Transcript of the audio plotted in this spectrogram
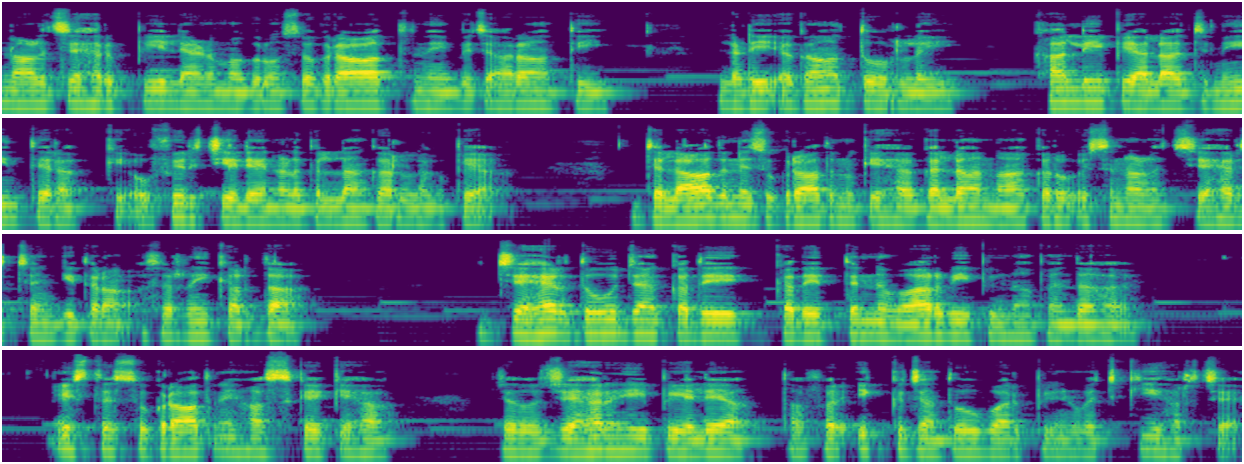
ਨਾਲ ਜ਼ਹਿਰ ਪੀ ਲੈਣ ਮਗਰੋਂ ਸੁਕਰਾਤ ਨੇ ਵਿਚਾਰਾਂ ਦੀ ਲੜੀ ਅਗਾਂਹ ਤੋਰ ਲਈ। ਖਾਲੀ ਪਿਆਲਾ ਜ਼ਮੀਨ ਤੇ ਰੱਖ ਕੇ ਉਹ ਫਿਰ ਚੇਲਿਆਂ ਨਾਲ ਗੱਲਾਂ ਕਰਨ ਲੱਗ ਪਿਆ। ਜਲਾਦ ਨੇ ਸੁਕਰਾਤ ਨੂੰ ਕਿਹਾ, ਗੱਲਾਂ ਨਾ ਕਰੋ, ਇਸ ਨਾਲ ਜ਼ਹਿਰ ਚੰਗੀ ਤਰ੍ਹਾਂ ਅਸਰ ਨਹੀਂ ਕਰਦਾ। ਜ਼ਹਿਰ ਦੋ ਜਾਂ ਕਦੇ ਕਦੇ ਤਿੰਨ ਵਾਰ ਵੀ ਪੀਣਾ ਪੈਂਦਾ ਹੈ। ਇਸ ਤੇ ਸੁਕਰਾਤ ਨੇ ਹੱਸ ਕੇ ਕਿਹਾ, ਜਦੋਂ ਜ਼ਹਿਰ ਹੀ ਪੀ ਲਿਆ, ਤਾਂ ਫਿਰ ਇੱਕ ਜਾਂ ਦੋ ਵਾਰ ਪੀਣ ਵਿੱਚ ਕੀ ਹਰਜ ਹੈ?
